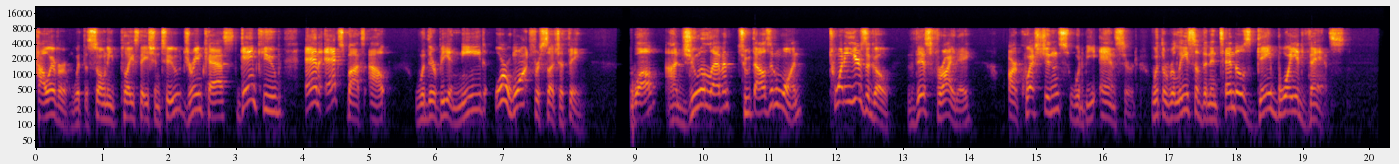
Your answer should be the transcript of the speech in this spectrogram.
However, with the Sony PlayStation 2, Dreamcast, GameCube, and Xbox out, would there be a need or want for such a thing? Well, on June 11th, 2001, 20 years ago, this Friday, our questions would be answered with the release of the Nintendo's Game Boy Advance.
